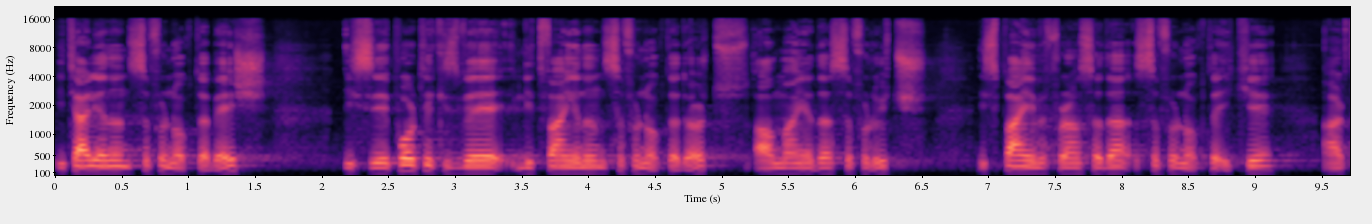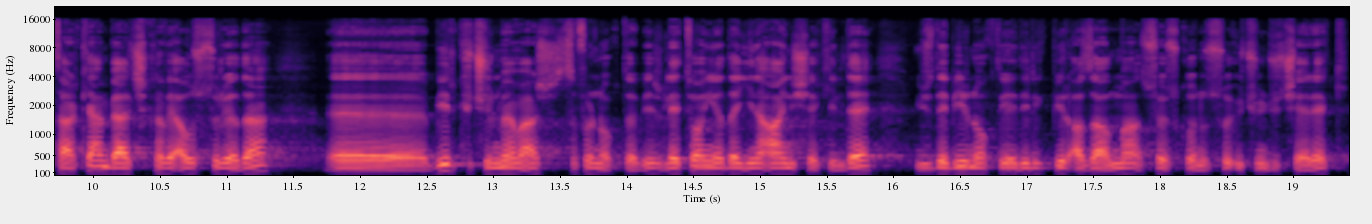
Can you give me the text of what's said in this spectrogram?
İtalya'nın 0.5, Portekiz ve Litvanya'nın 0.4, Almanya'da 0.3, İspanya ve Fransa'da 0.2 artarken Belçika ve Avusturya'da bir küçülme var 0.1. Letonya'da yine aynı şekilde %1.7'lik bir azalma söz konusu 3. çeyrek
